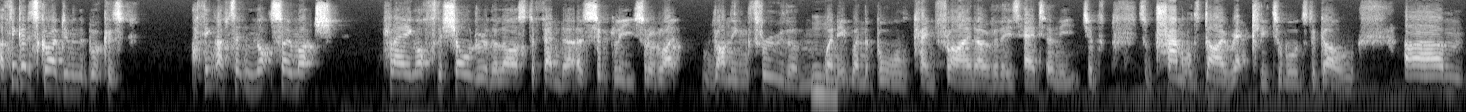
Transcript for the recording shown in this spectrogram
I think I described him in the book as I think I've said not so much playing off the shoulder of the last defender as simply sort of like running through them mm-hmm. when it when the ball came flying over his head and he just sort of trammelled directly towards the goal. Um,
